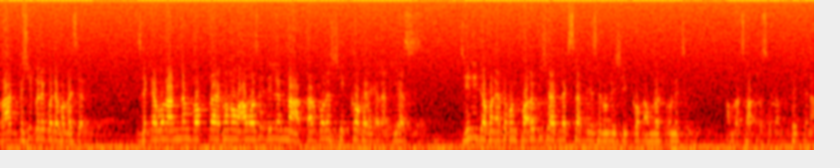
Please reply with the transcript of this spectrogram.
রাগ বেশি করে করে ফেলাইছেন। যে কেবল আন্নাম বক্তা এখনও আওয়াজই দিলেন না, তারপরে শিক্ষক হয়ে গেলেন। ইয়েস যিনি যখন এতক্ষণ ফারুকি সাহেব লেকচার দিয়েছেন, উনি শিক্ষক, আমরা শুনেছি, আমরা ছাত্র ছিলাম, ঠিক কিনা?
